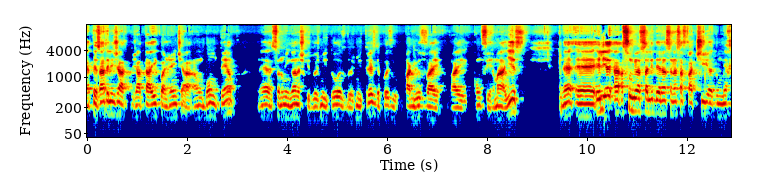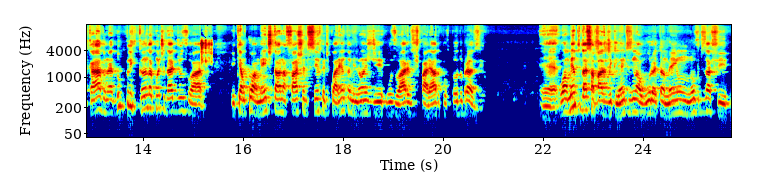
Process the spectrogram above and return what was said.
apesar dele já estar tá aí com a gente há, há um bom tempo, né? se eu não me engano, acho que 2012, 2013, depois o Pagliuso vai, vai confirmar isso, né? É, ele assumiu essa liderança nessa fatia do mercado, né, duplicando a quantidade de usuários, e que atualmente está na faixa de cerca de 40 milhões de usuários espalhados por todo o Brasil. É, o aumento dessa base de clientes inaugura também um novo desafio:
